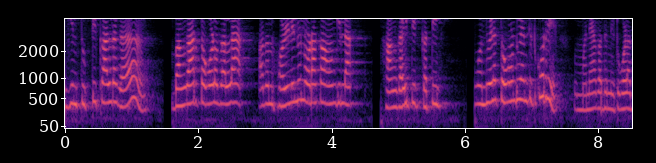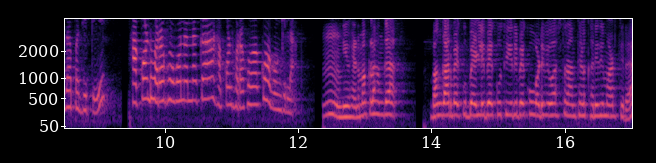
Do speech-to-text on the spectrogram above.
ಈಗಿನ ತುಟ್ಟಿ ಕಾಲದಾಗ ಬಂಗಾರ ತಗೊಳ್ಳೋದಲ್ಲ ಅದನ್ನ ಹೊಳ್ಳಿನೂ ನೋಡಕ್ ಆಗಂಗಿಲ್ಲ. ಹಂಗೈತಿ ಕತಿ. ಒಂದ್ ವೇಳೆ ತಗೊಂಡ್ವಿ ಅಂತ ಇಟ್ಕೋರಿ. ಮನ್ಯಾಗ ಅದನ್ನ ಇಟ್ಕೊಳ್ಳೋದ ಪಜಿತಿ ಹಾಕೊಂಡ್ ಹೊರಗೆ ಹೋಗೋಣ ಅನ್ನಕ ಹಾಕೊಂಡ್ ಹೊರಗೆ ಹೋಗಕ್ಕೂ ಆಗೋಂಗಿಲ್ಲ. ಹ್ಮ್, ನೀವು ಹೆಣ್ಮಕ್ಳು ಹಂಗ. ಬಂಗಾರ ಬೇಕು, ಬೆಳ್ಳಿ ಬೇಕು, ಸೀರೆ ಬೇಕು, ಒಡವೆ ವಸ್ತ್ರ ಅಂತ ಹೇಳಿ ಖರೀದಿ ಮಾಡ್ತೀರಾ?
